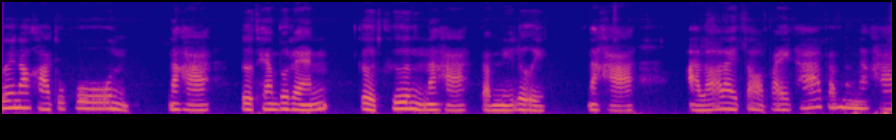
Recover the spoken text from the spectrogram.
ด้วยนะคะทุกคนนะคะเดอะแทมเพ r รน c เกิดขึ้นนะคะแบบนี้เลยนะคะอะแล้วอะไรต่อไปคะแป๊บนึงนะคะ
